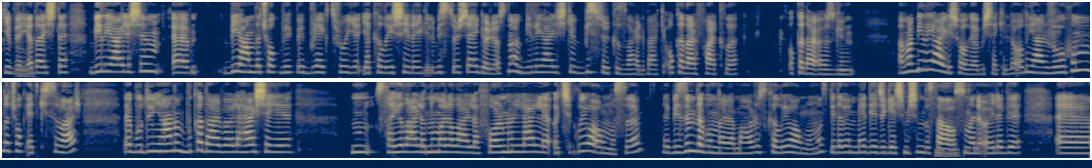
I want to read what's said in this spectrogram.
gibi hmm. ya da işte Billie Eilish'in e, bir anda çok büyük bir breakthrough yakalayışıyla ilgili bir sürü şey görüyorsun ama Billie Eilish gibi bir sürü kız vardı belki o kadar farklı o kadar özgün ama Billie Eilish oluyor bir şekilde onu yani ruhunun da çok etkisi var ve bu dünyanın bu kadar böyle her şeyi sayılarla, numaralarla, formüllerle açıklıyor olması ve bizim de bunlara maruz kalıyor olmamız. Bir de benim medyacı geçmişim de sağ olsun hani öyle bir e,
